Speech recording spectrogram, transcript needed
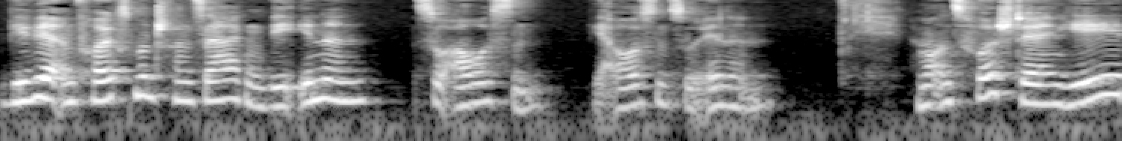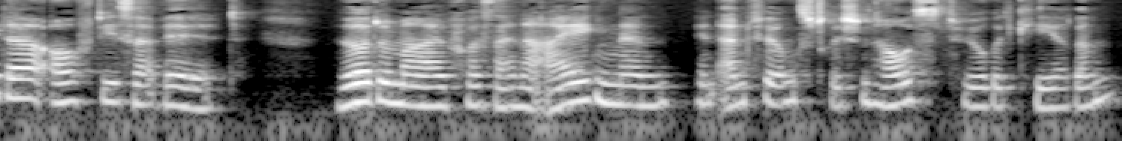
Wie wir im Volksmund schon sagen, wie innen so außen, wie außen so innen. Wenn wir uns vorstellen, jeder auf dieser Welt würde mal vor seiner eigenen, in Anführungsstrichen, Haustüre kehren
